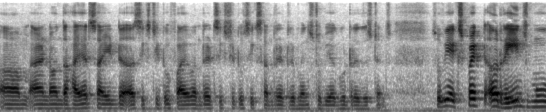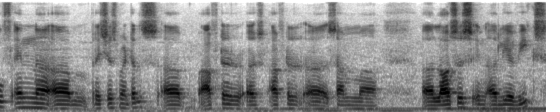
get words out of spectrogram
um, and on the higher side, uh, 62,500, 62,600 remains to be a good resistance. So we expect a range move in uh, um, precious metals uh, after after some losses in earlier weeks,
